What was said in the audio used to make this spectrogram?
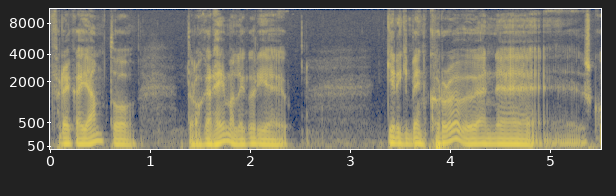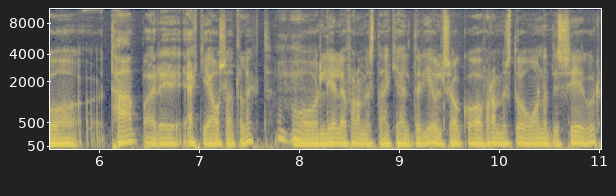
freka jamt og þetta er okkar heimalegur. Ég ger ekki beint kröfu en uh, sko tapæri ekki ásættalegt Mhm. og lélega framist ekki heldur. Ég vil sjá góða framistu og vonandi sigur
